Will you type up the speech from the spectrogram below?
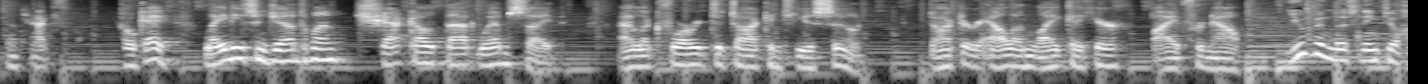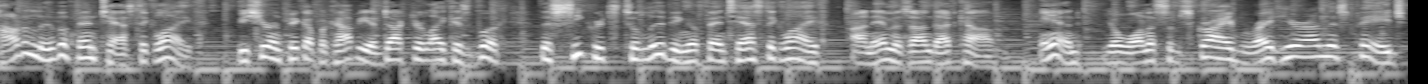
That's right. Okay, ladies and gentlemen, check out that website. I look forward to talking to you soon. Dr. Allen Lycka here. Bye for now. You've been listening to How to Live a Fantastic Life. Be sure and pick up a copy of Dr. Lycka's book, The Secrets to Living a Fantastic Life, on Amazon.com. And you'll want to subscribe right here on this page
